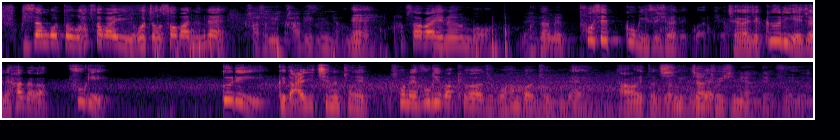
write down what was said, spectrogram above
비싼 것도 합사가위 이것저것 써봤는데 가슴이 갑이군요. 네 합사가위는 뭐 네. 그다음에 포셉 꼭 있으셔야 될 것 같아요. 제가 이제 끌이 예전에 하다가 훅이 끌이 그 난리 치는 통에 손에 훅이 박혀가지고 한번 좀 네, 당황했던 적이 진짜 있는데 조심해야 돼요. 네, 훅은.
